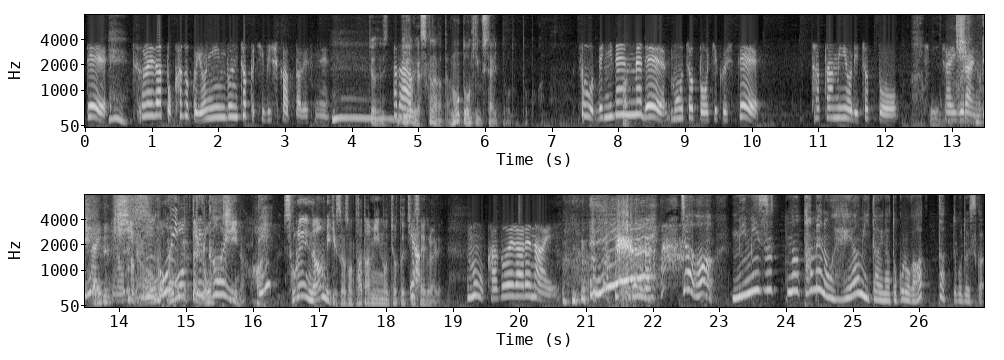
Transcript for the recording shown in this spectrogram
て、ええ。それだと家族4人分ちょっと厳しかったですね。ただあ量が少なかった。らもっと大きくしたいってことってことか。そう。で、2年目でもうちょっと大きくして、畳よりちょっとちっちゃいぐらいのサイズのすごい思ったより大きいな、はい、それ何匹ですか？その畳のちょっと小さいぐらいで。箱。もう数えられない。じゃあミミズのための部屋みたいなところがあったってことですか？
